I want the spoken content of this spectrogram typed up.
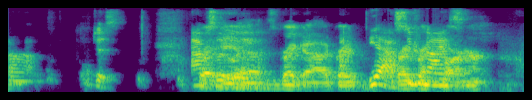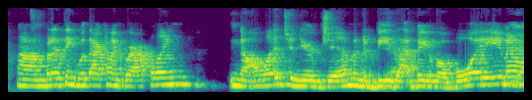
Um, just absolutely. Great, yeah, he's a great guy. Great, Yeah, great super nice. partner. Um, but I think with that kind of grappling knowledge in your gym and to be Yeah. that big of a boy, you know, yeah,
